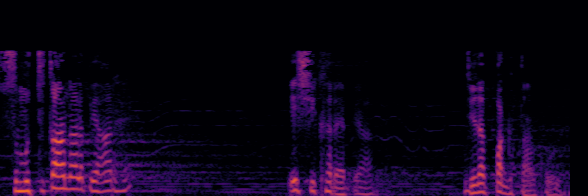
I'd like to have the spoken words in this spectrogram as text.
ਸਮੁੱਚਤਾ ਨਾਲ ਪਿਆਰ ਹੈ। ਇਹ ਸ਼ਿਖਰ ਹੈ ਪਿਆਰ ਜਿਹੜਾ ਭਗਤਾਂ ਕੋਲ ਹੈ।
